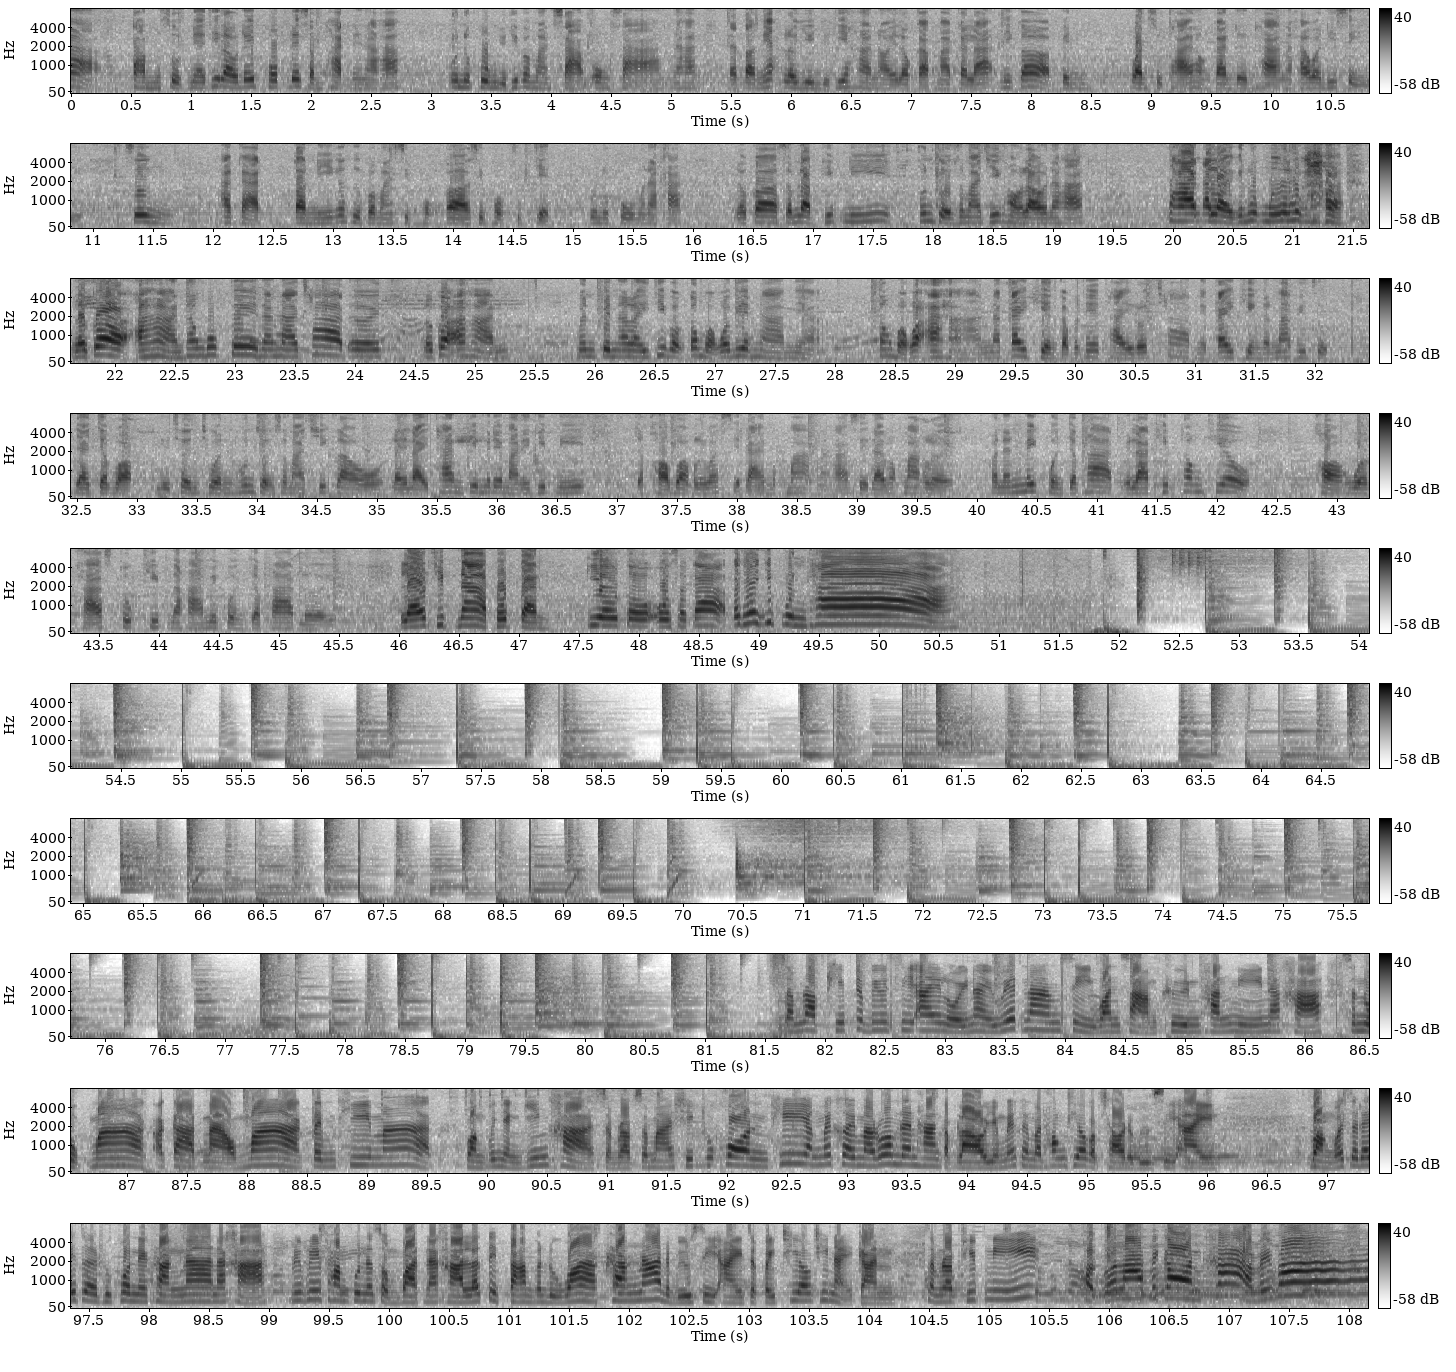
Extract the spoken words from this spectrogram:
ต่ำสุดเนี่ยที่เราได้พบได้สัมผัสเนี่ยนะคะ อุณหภูมิอยู่ที่ประมาณ 3 องศานะคะ แต่ตอนเนี้ยเรายืนอยู่ที่ฮานอยเรากลับมากันละ นี่ก็เป็น วันสุดท้ายของการเดินทางนะคะวันที่ 4 ซึ่งอากาศตอนนี้ก็คือประมาณ 16เอ่อ16 17 อุณหภูมินะคะ แล้วก็สำหรับทริปนี้หุ้นส่วนสมาชิกของเรานะคะ ทานอร่อยกันทุกมื้อเลยค่ะ แล้วก็อาหารทั้งบุฟเฟ่ต์นานาชาติเอ่ยแล้วก็อาหารมันเป็นอะไรที่บอกต้องบอกว่าเวียดนามเนี่ยต้องบอกว่าอาหารนะใกล้เคียงกับประเทศไทยรสชาติเนี่ยใกล้เคียงกันมากที่สุด อยากจะบอกหรือเชิญชวนหุ้นส่วนสมาชิกเราหลาย ๆ ท่านที่ไม่ได้มาในทริปนี้ จะขอบอกเลยว่าเสียดายมากๆนะคะ เสียดายมากๆเลย เพราะนั้นไม่ควรจะพลาดเวลาทริปท่องเที่ยวของ World Class ทุกทริปนะคะ ไม่ควรจะพลาดเลย แล้วทริปหน้าพบกันเกียวโตโอซาก้าประเทศญี่ปุ่นค่ะ สำหรับทริป WCI หลอยในเวียดนาม 4 วัน 3 คืนครั้งนี้นะคะ สนุกมาก อากาศหนาวมาก เต็มที่มาก หวังเป็นอย่างยิ่งค่ะสำหรับสมาชิกทุกคนที่ยังไม่เคยมาร่วมเดินทางกับเรา ยังไม่เคยมาท่องเที่ยวกับชาว WCI หวังว่าจะได้เจอทุกคนในครั้งหน้านะคะ รีบๆทำคุณสมบัตินะคะ แล้วติดตามกันดูว่าครั้งหน้า WCI จะไปเที่ยวที่ไหนกันสำหรับทริปนี้ขอตัวลาไปก่อนค่ะ บ๊ายบาย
